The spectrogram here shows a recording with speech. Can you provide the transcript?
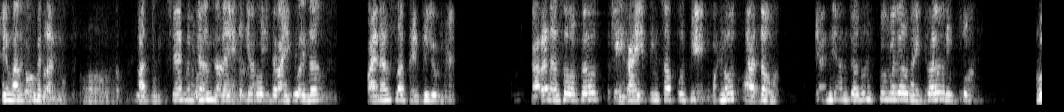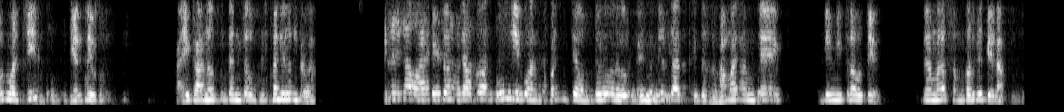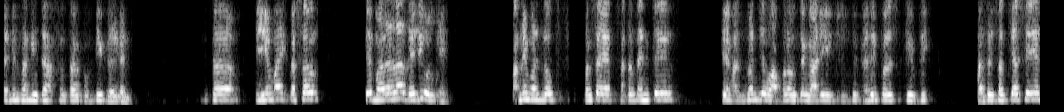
हे मला खूप फायनान्सला भेट दिली होती कारण असं होतं की काही दिवसापूर्वी मनोज यादव यांनी आमच्याकडून टू व्हीलर व्हेकल दोन वर्षी घेतली होती. काही असून त्यांचं दुःख निधन झालं म्हणजे असं दोन दिवस म्हणजे आम्हाला आमचे जे मित्र होते त्यांनी आम्हाला संपर्क केला. त्यांनी सांगितलं असं तर गोष्टी घडल्या. ईएमआय कसं ते भरायला रेडी होते. आम्ही म्हणलो कसं आहे आता त्यांचे ते हजबंड जे वापरत होते गाडी गरीब परिस्थिती होती. आता सध्या ते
